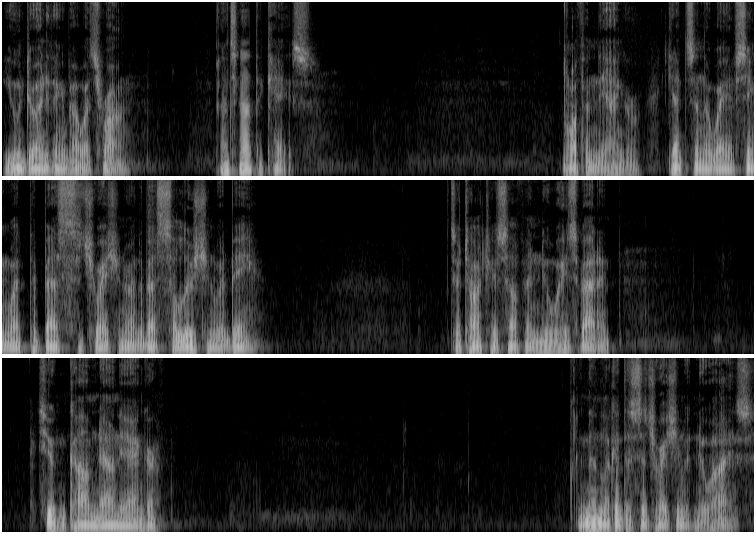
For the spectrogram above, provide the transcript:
you won't do anything about what's wrong. That's not the case. Often the anger gets in the way of seeing what the best situation or the best solution would be. So talk to yourself in new ways about it, so you can calm down the anger. And then look at the situation with new eyes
